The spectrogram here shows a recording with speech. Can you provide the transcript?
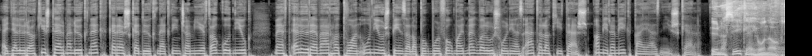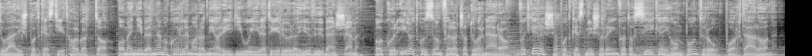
egyelőre a kistermelőknek, kereskedőknek nincs amiért aggódniuk, mert előre várhatóan uniós pénzalapokból fog majd megvalósulni az átalakítás, amire még pályázni is kell. Ön a Székelyhon aktuális podcastjét hallgatta. Amennyiben nem akar lemaradni a régió életéről a jövőben sem, akkor iratkozzon fel a csatornára, vagy keresse podcast műsorainkat a székelyhon.pro portálon.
